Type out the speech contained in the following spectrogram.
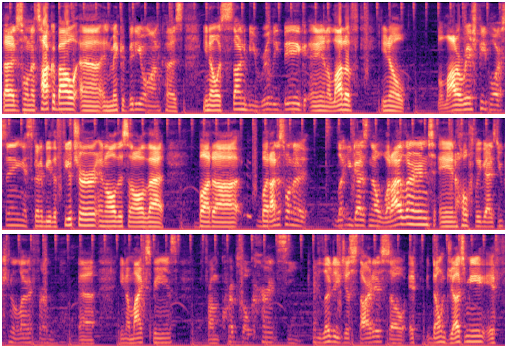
that I just want to talk about uh, and make a video on because you know it's starting to be really big and a lot of you know a lot of rich people are saying it's gonna be the future and all this and all that. But uh, but I just want to let you guys know what I learned and hopefully guys you can learn from uh, you know my experience from cryptocurrency. I literally just started so if don't judge me if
